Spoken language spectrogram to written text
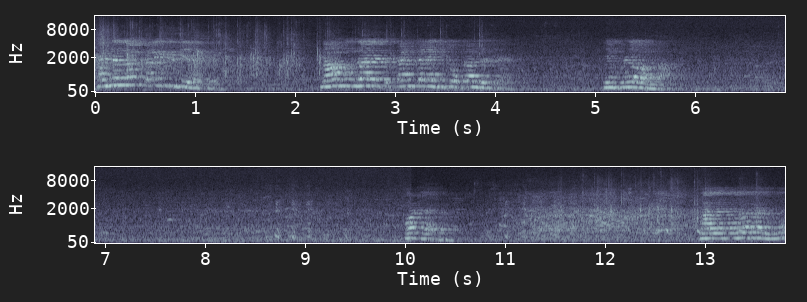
கண்ணெல்லாம் கலங்குது எனக்கு. நான் முந்தாரத்து கண் கலங்கிட்டு உட்காந்துருக்கேன் என் பிள்ளை வந்தான் What happened? நாங்க நல்லா தான் இருங்க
